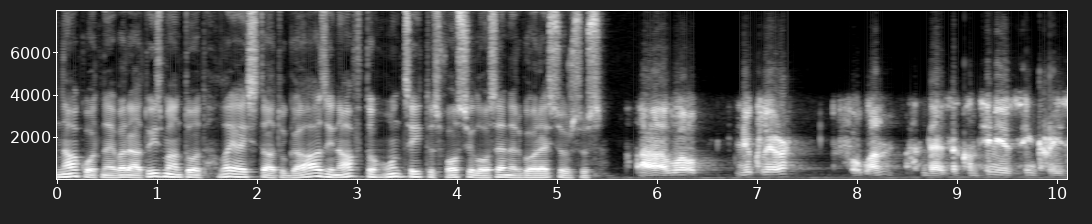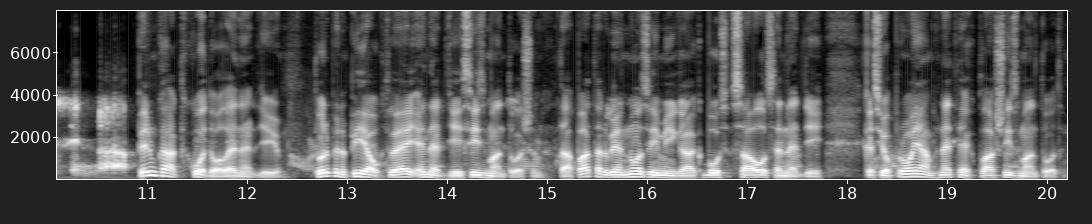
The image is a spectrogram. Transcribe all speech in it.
nākotnē varētu izmantot, lai aizstātu gāzi, naftu un citus fosilos energoresursus. Uh, well, nuclear. Pirmkārt, kodola enerģiju. Turpina pieaugt vēja enerģijas izmantošana. Tāpat ar vien nozīmīgāk būs saules enerģija, kas joprojām netiek plaši izmantota,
